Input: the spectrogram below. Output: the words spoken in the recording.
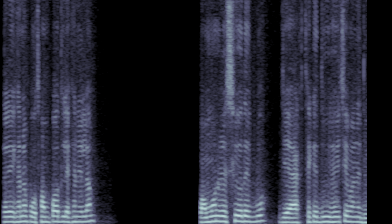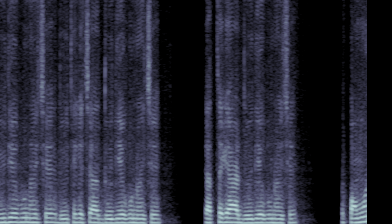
তাহলে এখানে প্রথম পদ লিখে নিলাম। কমন রেশিও দেখব যে এক থেকে দুই হয়েছে মানে দুই দিয়ে গুণ হয়েছে, দুই থেকে চার, দুই দিয়ে গুণ হয়েছে। চার থেকে আট, দুই দিয়ে গুণ হয়েছে। কমন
